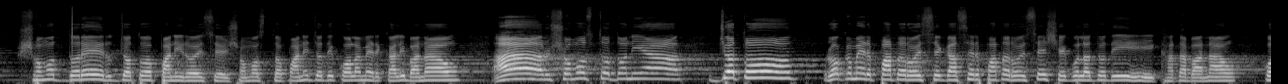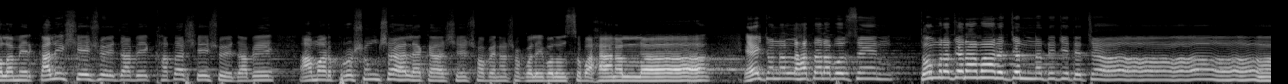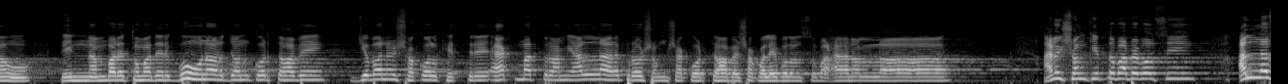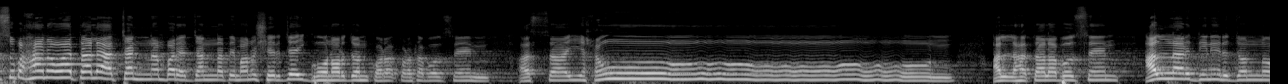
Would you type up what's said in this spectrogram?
সমুদ্রের যত পানি রয়েছে, সমস্ত পানি যদি কলমের কালি বানাও, আর সমস্ত দুনিয়া যত রকমের পাতা রয়েছে, গাছের পাতা রয়েছে, সেগুলা যদি খাতা বানাও, কলমের কালি শেষ হয়ে যাবে, খাতা শেষ হয়ে যাবে, আমার প্রশংসা লেখা শেষ হবে না, সকলেই বলুন সুবাহান আল্লাহ এই জন্য আল্লাহ তালা বলছেন, তোমরা যারা আমার জান্নাতে যেতে চাও তিন নম্বরে তোমাদের গুণ অর্জন করতে হবে। জীবনের সকল ক্ষেত্রে একমাত্র আমি আল্লাহর প্রশংসা করতে হবে। সকলে বলুন সুবাহান আমি সংক্ষিপ্তভাবে বলছি, আল্লাহ সুবহান চার নম্বরে জান্নাতে মানুষের যেই গুণ অর্জন করার কথা বলছেন আল্লাহ তাআলা বলছেন আল্লাহর দিনের জন্য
